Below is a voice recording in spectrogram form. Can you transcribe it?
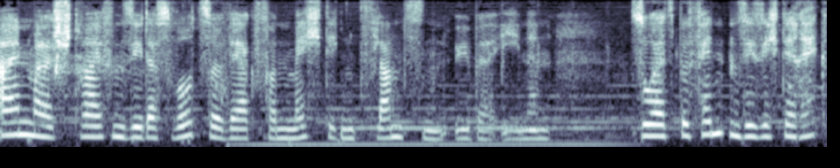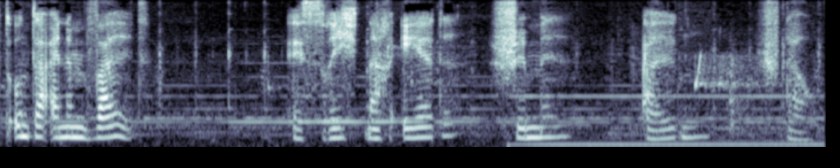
Einmal streifen sie das Wurzelwerk von mächtigen Pflanzen über ihnen, so als befänden sie sich direkt unter einem Wald. Es riecht nach Erde, Schimmel, Algen, Staub.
